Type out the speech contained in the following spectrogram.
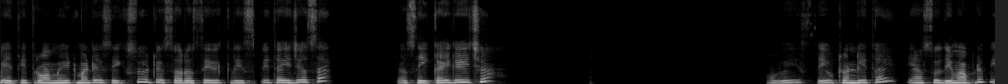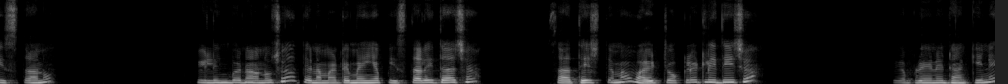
બેથી ત્રણ મિનિટ માટે શેકશું એટલે સરસ એવી ક્રિસ્પી થઈ જશે. તો શેકાઈ ગઈ છે. હવે સેવ ઠંડી થાય ત્યાં સુધીમાં આપણે પિસ્તાનું ફિલિંગ બનાવવાનું છે. તેના માટે મેં અહીંયા પિસ્તા લીધા છે. સાથે જ તેમાં વ્હાઈટ ચોકલેટ લીધી છે. આપણે એને ઢાંકીને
